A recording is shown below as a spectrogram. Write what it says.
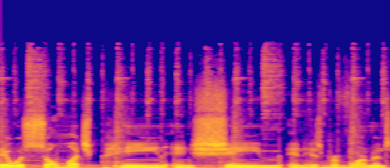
there was so much pain and shame in his Mm-hmm. performance,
